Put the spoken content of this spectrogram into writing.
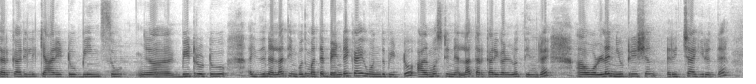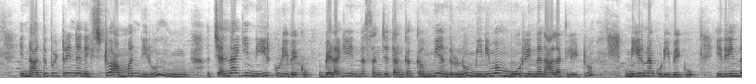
ತರಕಾರಿಲಿ ಕ್ಯಾರೆಟು, ಬೀನ್ಸು ಬೀಟ್ರೂಟು, ಇದನ್ನೆಲ್ಲ ತಿನ್ಬೋದು. ಮತ್ತು ಬೆಂಡೆಕಾಯಿ ಒಂದು ಬಿಟ್ಟು ಆಲ್ಮೋಸ್ಟ್ ಇನ್ನೆಲ್ಲ ತರಕಾರಿಗಳನ್ನೂ ತಿಂದರೆ ಒಳ್ಳೆ ನ್ಯೂಟ್ರಿಷನ್ ರಿಚ್ ಆಗಿರುತ್ತೆ. ಇನ್ನು ಅದು ಬಿಟ್ಟರೆ ಇನ್ನು ನೆಕ್ಸ್ಟು ಅಮ್ಮಂದಿರು ಚೆನ್ನಾಗಿ ನೀರು ಕುಡಿಬೇಕು. ಬೆಳಗ್ಗೆಯಿಂದ ಸಂಜೆ ತನಕ ಕಮ್ಮಿ ಅಂದ್ರೂ ಮಿನಿಮಮ್ ಮೂರರಿಂದ ನಾಲ್ಕು ಲೀಟ್ರು ನೀರನ್ನ ಕುಡಿಬೇಕು. ಇದರಿಂದ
